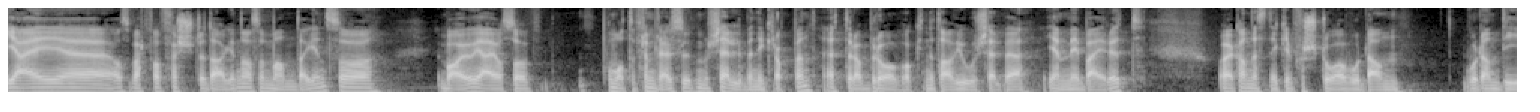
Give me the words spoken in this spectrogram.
jeg, eh, altså i hvert fall første dagen, altså mandagen, så var jo jeg også på en måte fremdeles litt skjelven i kroppen etter å ha bråvåknet av jordskjelvet hjemme i Beirut. Og jeg kan nesten ikke forstå hvordan, hvordan de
